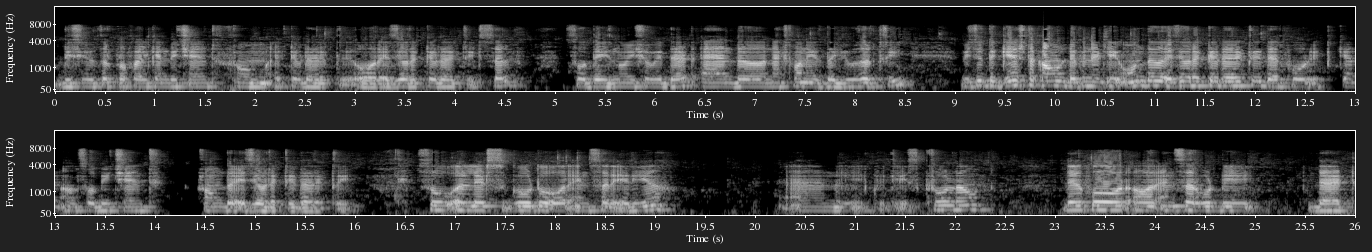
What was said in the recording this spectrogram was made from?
this user profile can be changed from Active Directory or Azure Active Directory itself. So there is no issue with that. And uh, next one is the user 3 which is the guest account definitely on the Azure Active Directory therefore it can also be changed from the Azure Active Directory. So uh, let's go to our answer area and quickly scroll down. Therefore our answer would be that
